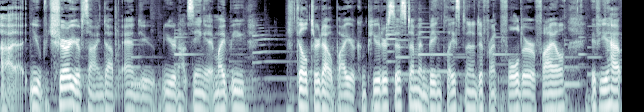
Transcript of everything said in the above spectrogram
uh, you're sure you've signed up and you, you're not seeing it, it might be filtered out by your computer system and being placed in a different folder or file. If you have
